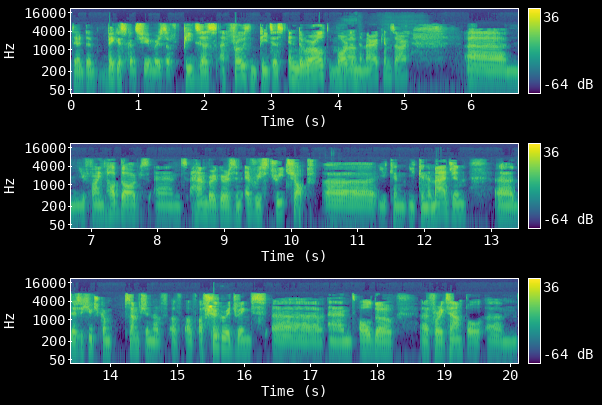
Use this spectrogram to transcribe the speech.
they're the biggest consumers of pizzas, uh, frozen pizzas in the world, more wow. than Americans are. Um, you find hot dogs and hamburgers in every street shop uh, you can you can imagine. Uh, there's a huge consumption of of, of, of sugary drinks, uh, and although, uh, for example, um,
